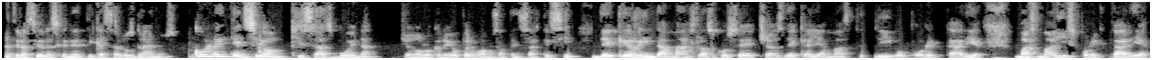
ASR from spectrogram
alteraciones genéticas a los granos, con la intención, quizás buena, yo no lo creo, pero vamos a pensar que sí, de que rinda más las cosechas, de que haya más trigo por hectárea, más maíz por hectárea,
